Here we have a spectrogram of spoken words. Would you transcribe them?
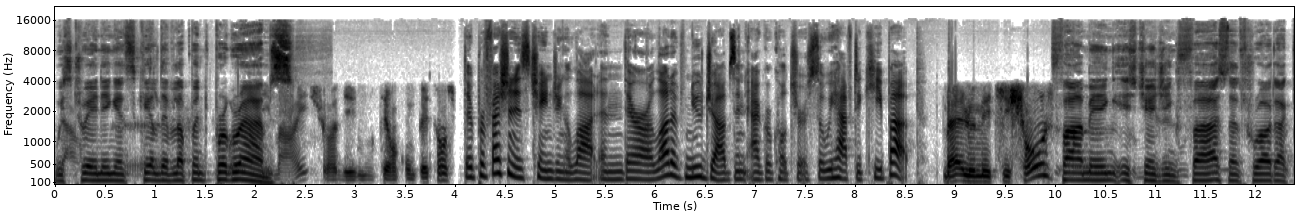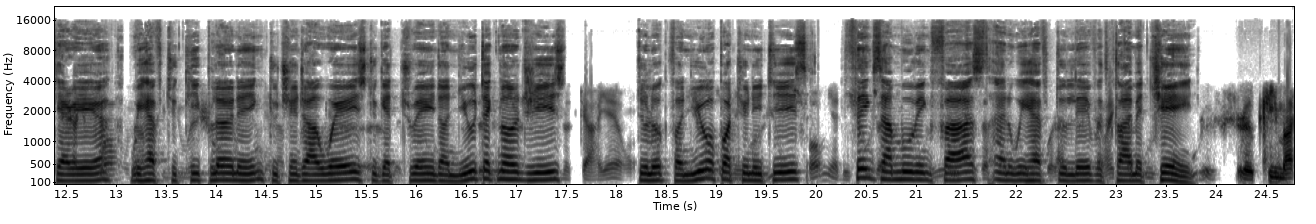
with training and skill development programs. Their profession is changing a lot and there are a lot of new jobs in agriculture, so we have to keep up. le métier change. Farming is changing fast and throughout our career, we have to keep learning, to change our ways, to get trained on new technologies, to look for new opportunities. Things are moving fast and we have to live with climate change. Le climat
